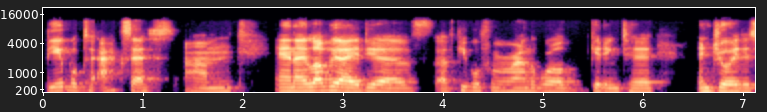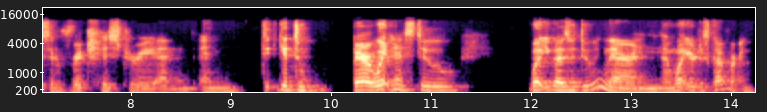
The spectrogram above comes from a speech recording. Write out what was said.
be able to access. Um, and I love the idea of, of people from around the world getting to enjoy this sort of rich history and and get to bear witness to what you guys are doing there and, and what you're discovering.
